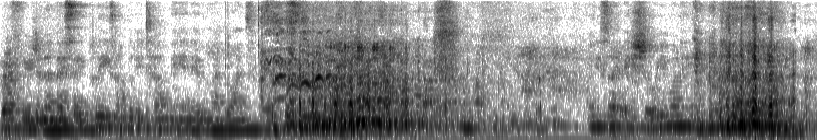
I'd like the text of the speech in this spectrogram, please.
refuge, and then they say, "Please humbly tell me any of my blind spots." and you say, "Are you sure you want to hear?"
